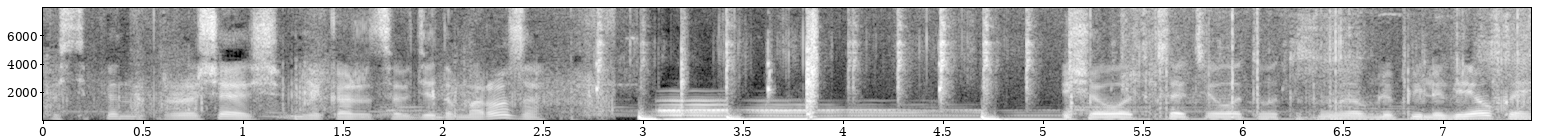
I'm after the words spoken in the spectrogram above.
постепенно превращаюсь, мне кажется, в Деда Мороза. Еще вот, кстати, вот, вот тут мы облепили грелкой.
